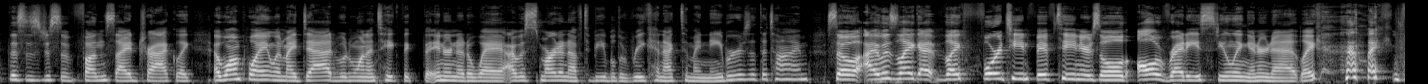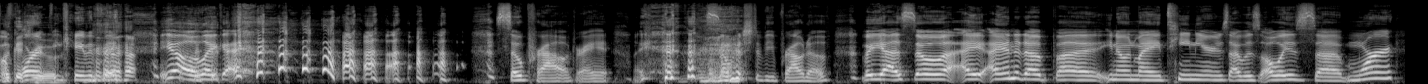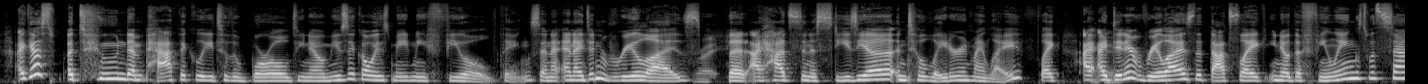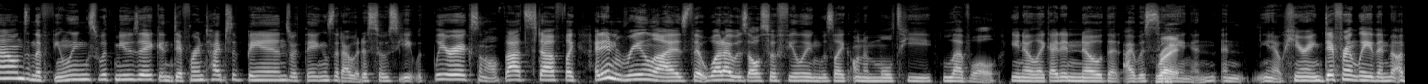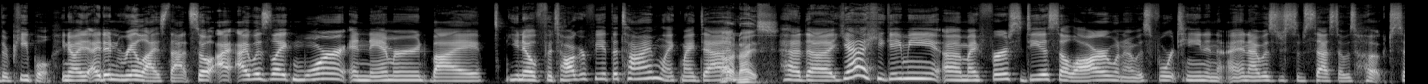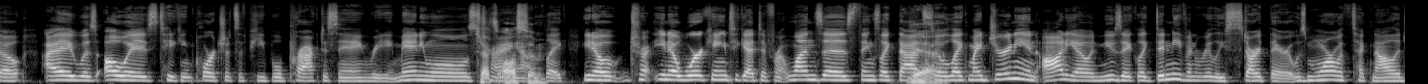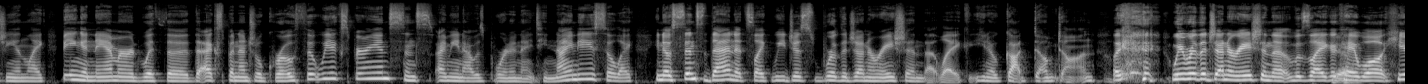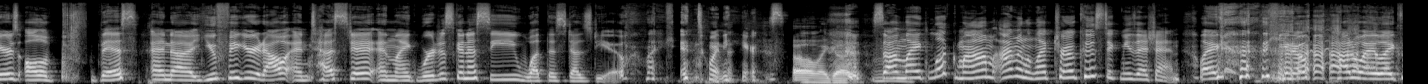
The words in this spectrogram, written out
this is just a fun sidetrack. Like at one point when my dad would want to take the, the internet away, I was smart enough to be able to reconnect to my neighbors at the time. So I was like at like 14, 15 years old, already stealing internet, like like before it became a thing. Yo, like so proud, right? Like so much to be proud of. But yeah, so I, I ended up, uh, you know, in my teen years, I was always uh, more, I guess, attuned empathically to the world. You know, music always made me feel things, and I- and I didn't realize Right. that I had synesthesia until later in my life. Like I, I didn't realize that that's like you know the feelings with sounds and the feelings with music and different types of bands or things that I would associate with lyrics and all that stuff. Like I didn't realize that what I was also feeling was like on a multi level. You know, like I didn't know that I was Right. seeing and and you know hearing differently than other people. You know, I, I didn't realize that. So I, I was like more enamored by you know photography at the time. Like my dad Oh, nice. had uh yeah he gave me uh, my first dslr when i was 14 and, and i was just obsessed i was hooked so i was always taking portraits of people practicing reading manuals That's trying awesome. out like you know tr- you know working to get different lenses things like that Yeah. so like my journey in audio and music like didn't even really start there it was more with technology and like being enamored with the the exponential growth that we experienced since i mean i was born in 1990 so like you know since then it's like we just were the generation that like you know got dumped on like we were the generation that was like okay Yeah. well here's all of this and uh, you figure it out and test it and like we're just gonna see what this does to you like in 20 years Oh my god. so I'm like, look, mom, I'm an electroacoustic musician. Like, you know, how do I like,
